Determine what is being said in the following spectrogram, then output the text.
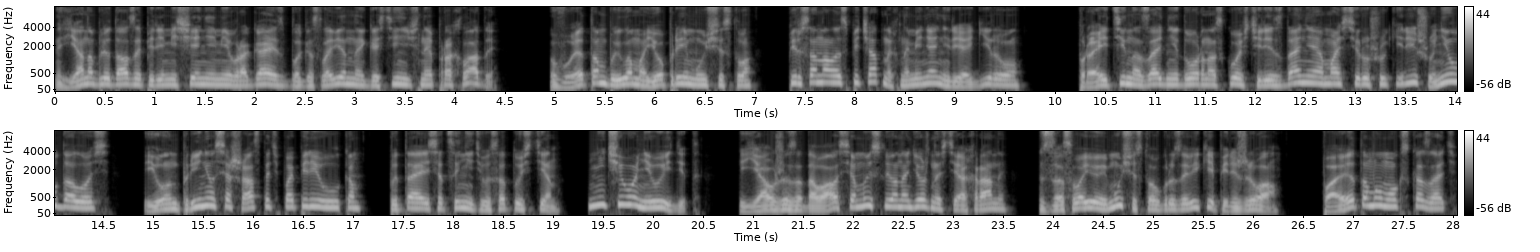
Я наблюдал за перемещениями врага из благословенной гостиничной прохлады. В этом было мое преимущество. Персонал из печатных на меня не реагировал. Пройти на задний двор насквозь через здание мастеру Шукиришу не удалось, и он принялся шастать по переулкам, пытаясь оценить высоту стен. Ничего не выйдет. Я уже задавался мыслью о надежности охраны. За свое имущество в грузовике переживал. Поэтому мог сказать,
